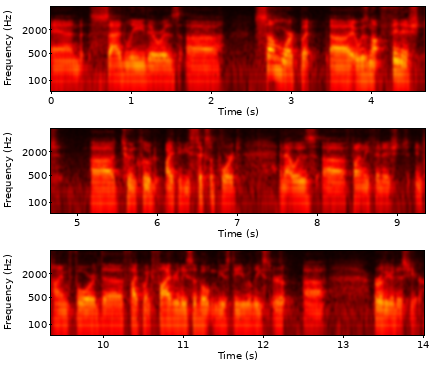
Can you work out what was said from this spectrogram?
and sadly, there was uh, some work, but uh, it was not finished to include IPv6 support, and that was uh, finally finished in time for the 5.5 release of OpenBSD released er uh, earlier this year.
